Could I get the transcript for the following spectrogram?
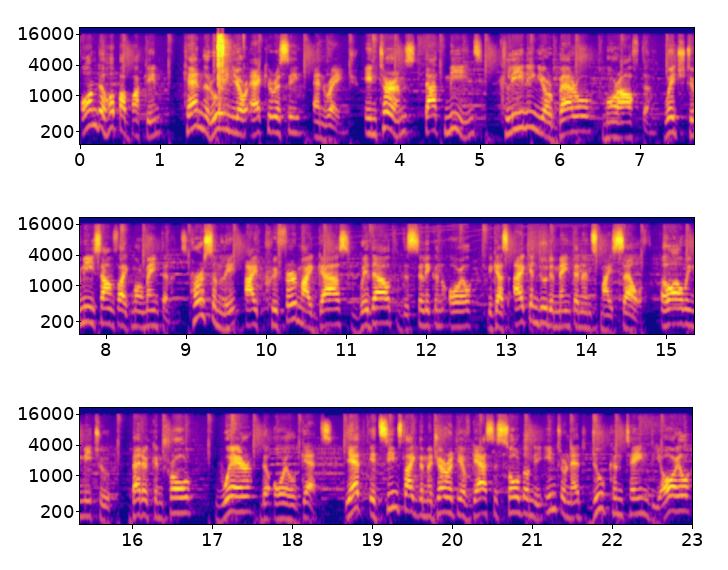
on the hop-up bucking can ruin your accuracy and range. In terms, that means cleaning your barrel more often, which to me sounds like more maintenance. Personally, I prefer my gas without the silicon oil because I can do the maintenance myself, allowing me to better control where the oil gets. Yet it seems like the majority of gases sold on the internet do contain the oil,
